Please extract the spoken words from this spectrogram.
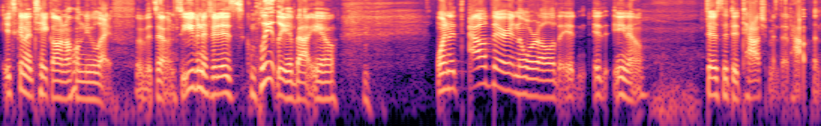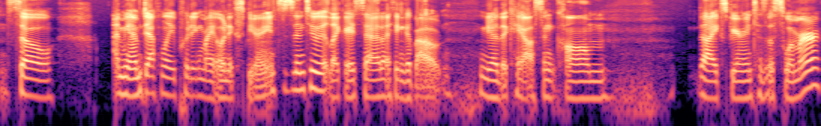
it's going to take on a whole new life of its own. So even if it is completely about you, when it's out there in the world, it, it you know, there's a detachment that happens. So I mean, I'm definitely putting my own experiences into it. Like I said, I think about you know the chaos and calm that I experience as a swimmer,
